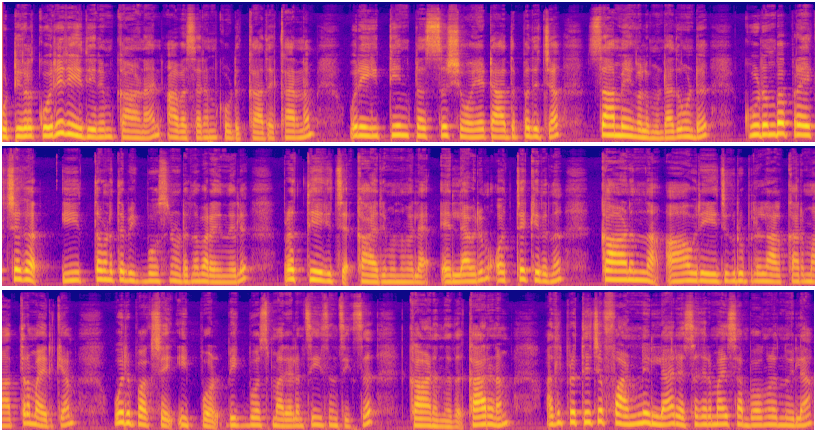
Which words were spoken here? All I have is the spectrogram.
കുട്ടികൾക്ക് ഒരു രീതിയിലും കാണാൻ അവസരം കൊടുക്കാതെ. കാരണം ഒരു എയ്റ്റീൻ പ്ലസ് ഷോയായിട്ട് അതപ്പതിച്ച സമയങ്ങളുമുണ്ട്. അതുകൊണ്ട് കുടുംബ പ്രേക്ഷകർ ഈ ഇത്തവണത്തെ ബിഗ് ബോസിനോടെന്ന് പറയുന്നതിൽ പ്രത്യേകിച്ച് കാര്യമൊന്നുമില്ല. എല്ലാവരും ഒറ്റയ്ക്കിരുന്ന് കാണുന്ന ആ ഒരു ഏജ് ഗ്രൂപ്പിലുള്ള ആൾക്കാർ മാത്രമായിരിക്കാം ഒരു പക്ഷേ ഇപ്പോൾ Bigg Boss Malayalam season six കാണുന്നത്. കാരണം അതിൽ പ്രത്യേകിച്ച് ഫണ്ണില്ല രസകരമായ സംഭവങ്ങളൊന്നുമില്ല.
